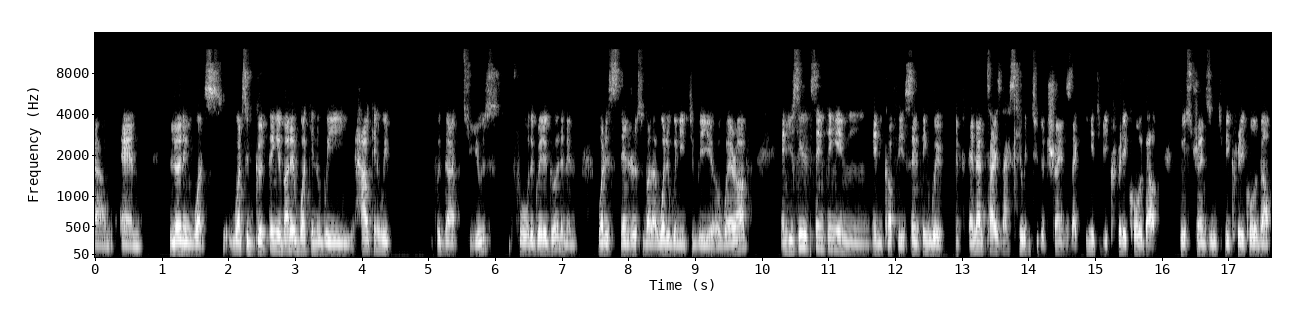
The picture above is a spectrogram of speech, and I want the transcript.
um, and learning what's what's a good thing about it. What can we how can we put that to use for the greater good? And then what is dangerous about that? What do we need to be aware of and you see the same thing in in coffee same thing with and that ties nicely into the trends. Like you need to be critical about those trends. You need to be critical about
